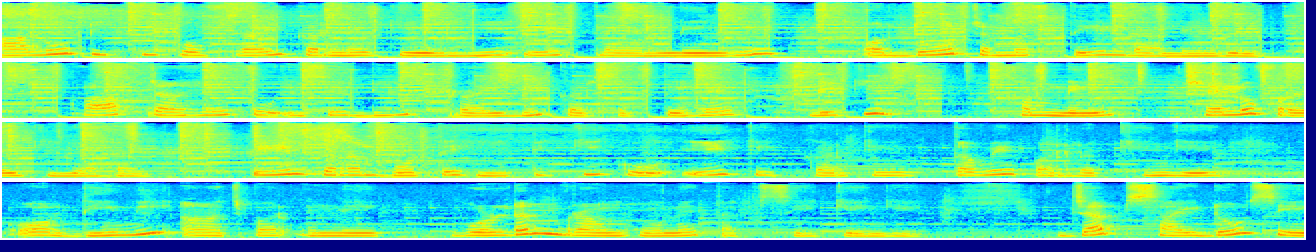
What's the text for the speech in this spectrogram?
आलू टिक्की को फ्राई करने के लिए एक पैन लेंगे और दो चम्मच तेल डालेंगे। आप चाहें तो इसे डीप फ्राई भी कर सकते हैं, लेकिन हमने शैलो फ्राई किया है। तेल गर्म होते ही टिक्की को एक एक करके तवे पर रखेंगे और धीमी आँच पर उन्हें गोल्डन ब्राउन होने तक सेकेंगे। जब साइडों से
